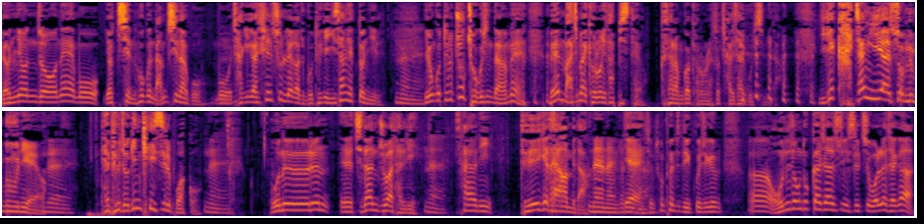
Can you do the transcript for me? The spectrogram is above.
몇년 전에 뭐 여친 혹은 남친하고 뭐 자기가 실수를 해가지고 뭐 되게 이상했던 일, 네네. 이런 것들을 쭉 적으신 다음에 맨 마지막에 결론이 다 비슷해요. 그 사람과 결혼해서 잘 살고 있습니다. 이게 가장 이해할 수 없는 부분이에요. 네. 대표적인 케이스를 보았고, 네. 오늘은 예, 지난주와 달리 네. 사연이 되게 다양합니다. 네네, 그렇습니다. 예, 지금 손편지도 있고 지금 어, 느 정도까지 할 수 있을지 원래 제가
